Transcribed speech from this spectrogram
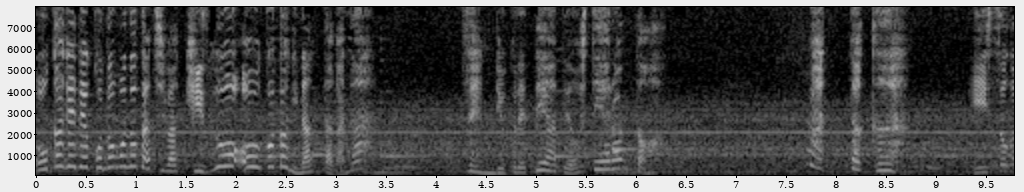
あおかげでこの者たちは傷を負うことになったがな。全力で手当てをしてやらんと。まったく。急が。こ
